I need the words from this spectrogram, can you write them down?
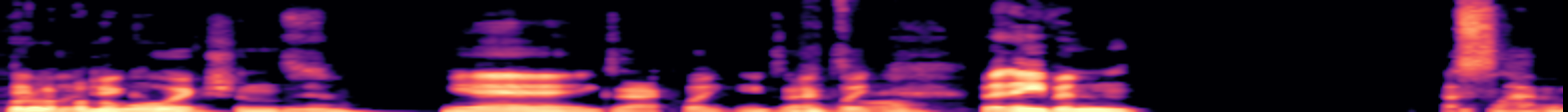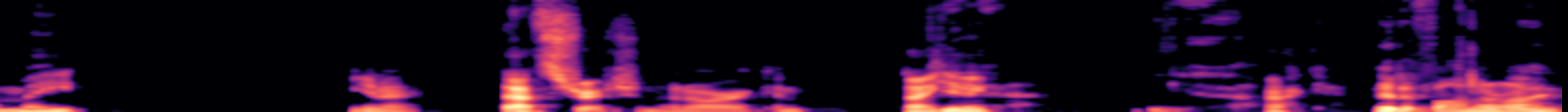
put People it up on the wall. collections. Yeah, Yeah, exactly, exactly. right. But even a slab of meat, you know, that's stretching it, I reckon. Don't Yeah, you? yeah. Okay. Bit of fun, All right? right.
